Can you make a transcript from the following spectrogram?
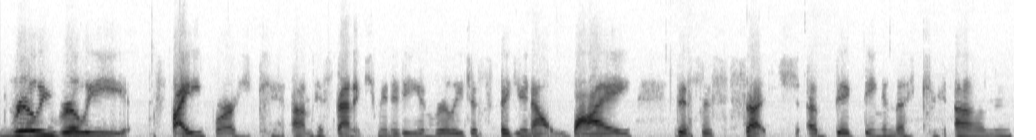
really, really fighting for our um, Hispanic community and really just figuring out why this is such a big thing in the um,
